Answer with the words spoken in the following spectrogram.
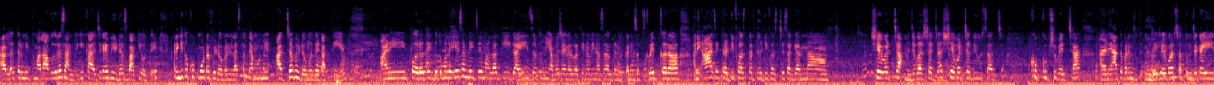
आलं तर मी तुम्हाला अगोदर सांगते की कालचे काही व्हिडिओज बाकी होते. कारण की तो खूप मोठा व्हिडिओ बनला असता त्यामुळे मी आजच्या व्हिडिओमध्ये टाकते आणि परत एकदा तुम्हाला हे सांगायचं आहे मला की गाई जर तुम्ही आपल्या चॅनलवरती नवीन असाल तर हक्काने सबस्क्राईब करा. आणि आज आहे थर्टी फर्स्ट तर थर्टी फर्स्टचे सगळ्यांना शेवटच्या म्हणजे वर्षाच्या शेवटच्या दिवसाच्या खूप खूप शुभेच्छा. आणि आतापर्यंत म्हणजे हे वर्षात तुमचे काही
